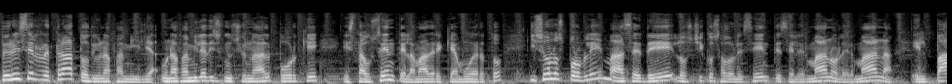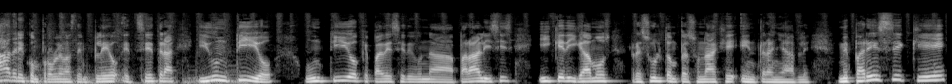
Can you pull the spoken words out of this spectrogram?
pero es el retrato de una familia, una familia disfuncional porque está ausente la madre que ha muerto y son los problemas de los chicos adolescentes, el hermano, la hermana, el padre con problemas de empleo, etcétera, y un tío un tío que padece de una parálisis y que digamos resulta un personaje entrañable. Me parece que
